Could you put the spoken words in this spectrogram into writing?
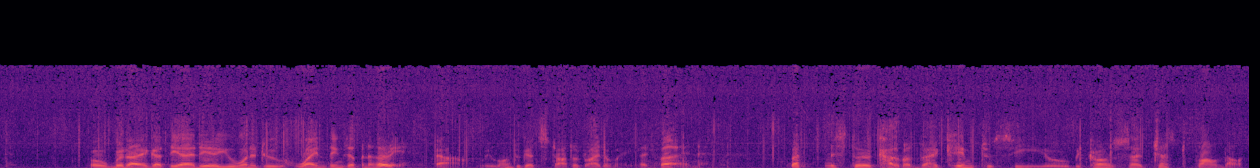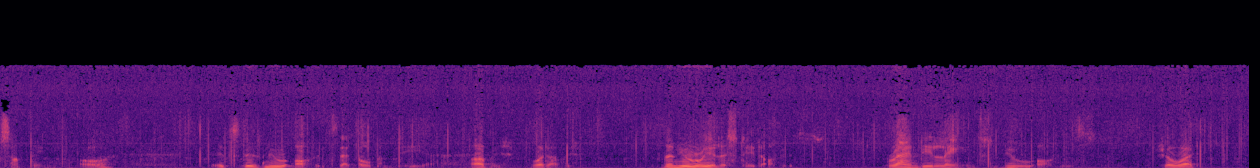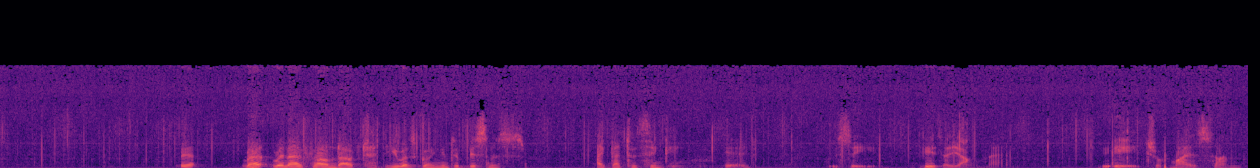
Oh, but I got the idea you wanted to wind things up in a hurry. Yeah, we want to get started right away. That's fine. But, Mr. Calvert, I came to see you because I just found out something. Oh? It's this new office that opened here. Office? What office? The new real estate office. Randy Lane's new office. So what? Well, when I found out that he was going into business, I got to thinking. Yes? You see, he's a young man, the age of my sons.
